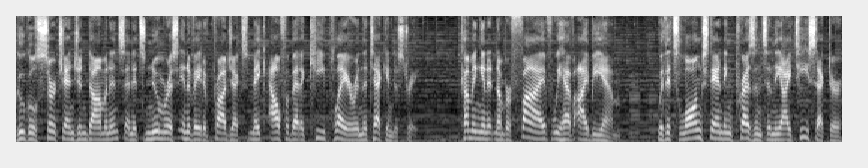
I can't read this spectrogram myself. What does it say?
Google's search engine dominance and its numerous innovative projects make Alphabet a key player in the tech industry. Coming in at number five, we have IBM. With its long-standing presence in the IT sector,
